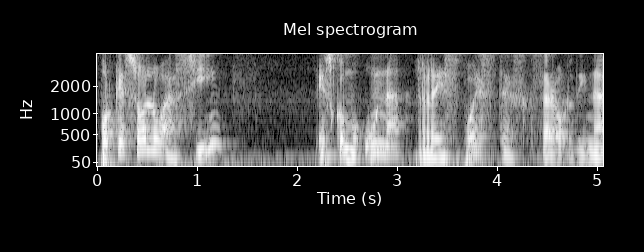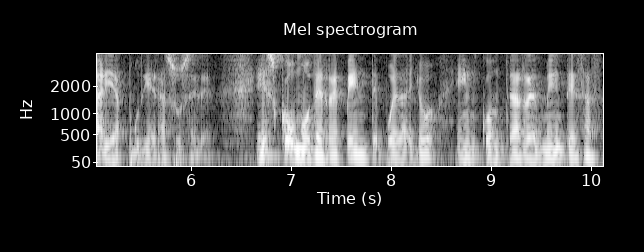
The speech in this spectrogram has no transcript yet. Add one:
Porque solo así es como una respuesta extraordinaria pudiera suceder. Es como de repente pueda yo encontrar realmente esas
